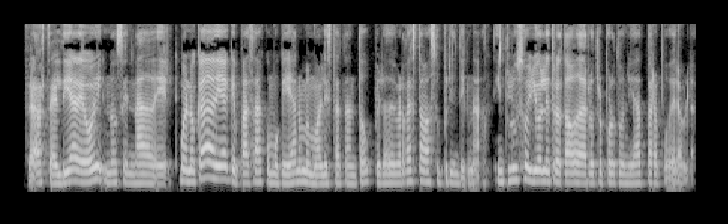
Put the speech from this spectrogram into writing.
pero hasta el día de hoy no sé nada de él. Bueno, cada día que pasa como que ya no me molesta tanto, pero de verdad estaba súper indignada. Incluso yo le he tratado de dar otra oportunidad para poder hablar.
